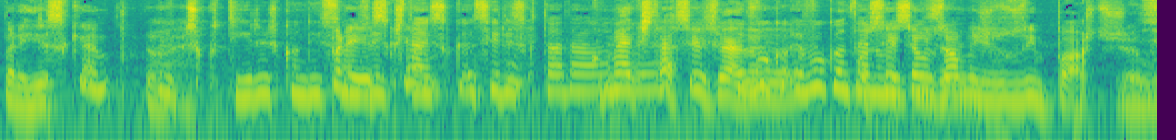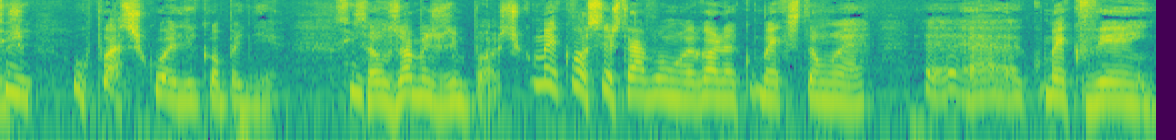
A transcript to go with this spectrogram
para esse campo. Não para é? discutir as condições em que campo. está a ser executada a... Como é que está a ser executada? Eu vou, eu vou contar Vocês são os homens dos impostos, os, o Passo Escolho e companhia. Sim. São os homens dos impostos. Como é que vocês estavam agora, como é que estão a, a, a como é que veem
